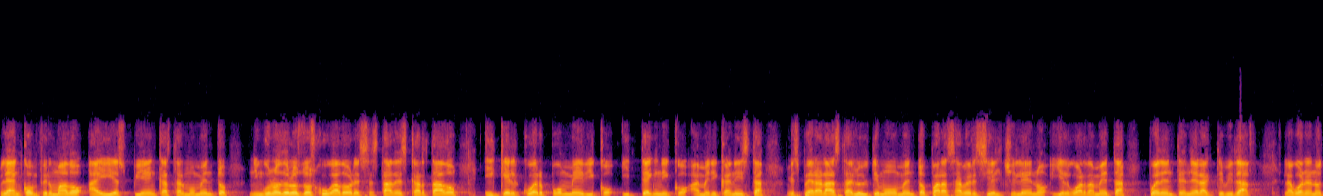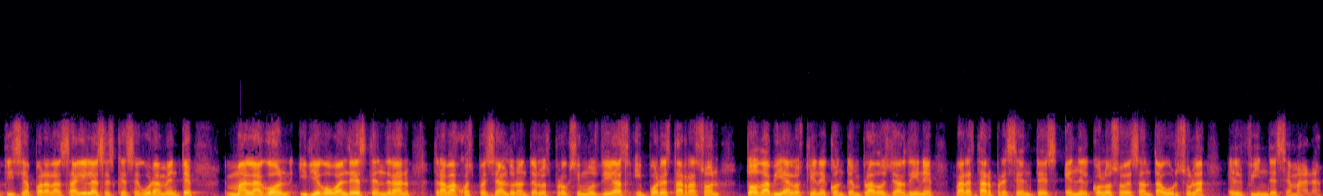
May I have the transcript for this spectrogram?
le han confirmado a ESPN que hasta el momento ninguno de los dos jugadores está descartado y que el cuerpo médico y técnico americanista esperará hasta el último momento para saber si el chileno y el guardameta pueden tener actividad. La buena noticia para las Águilas es que seguramente Malagón y Diego Valdés tendrán trabajo especial durante los próximos días y por esta razón todavía los tiene contemplados Jardine para estar presentes en el Coloso de Santa Úrsula el fin de semana.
